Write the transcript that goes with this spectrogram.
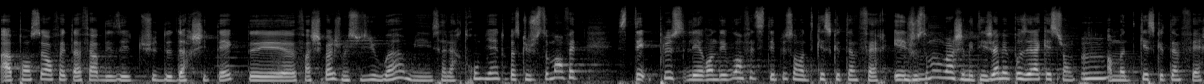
à, penser en fait à faire des études d'architecte. Et euh, enfin, je sais pas, je me suis dit, ouais, mais ça a l'air trop bien et tout. Parce que justement, en fait, c'était plus les rendez-vous, en fait, c'était plus en mode qu'est-ce que t'aimes faire? Et justement, moi, je m'étais jamais posé la question Mhm. en mode qu'est-ce que t'aimes faire?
